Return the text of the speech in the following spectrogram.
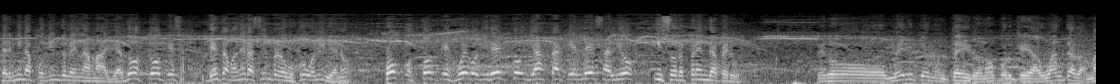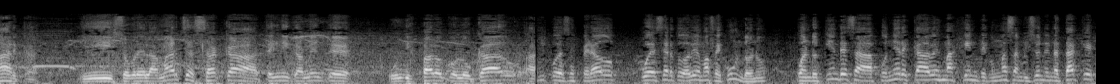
termina poniéndola en la malla. Dos toques, de esta manera siempre lo buscó Bolivia, ¿no? Pocos toques, juego directo y hasta que le salió y sorprende a Perú. Pero mérito de Monteiro, ¿no? Porque aguanta la marca y sobre la marcha saca técnicamente un disparo colocado. equipo desesperado puede ser todavía más fecundo, ¿no? Cuando tiendes a poner cada vez más gente con más ambición en ataque,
